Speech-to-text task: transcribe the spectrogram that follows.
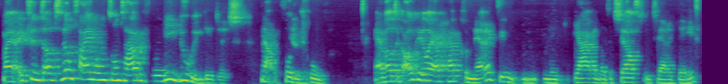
Maar ik vind het altijd heel fijn om te onthouden voor wie doe ik dit dus? Nou, voor die groep. En wat ik ook heel erg heb gemerkt in, in de jaren dat ik zelf het werk deed,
